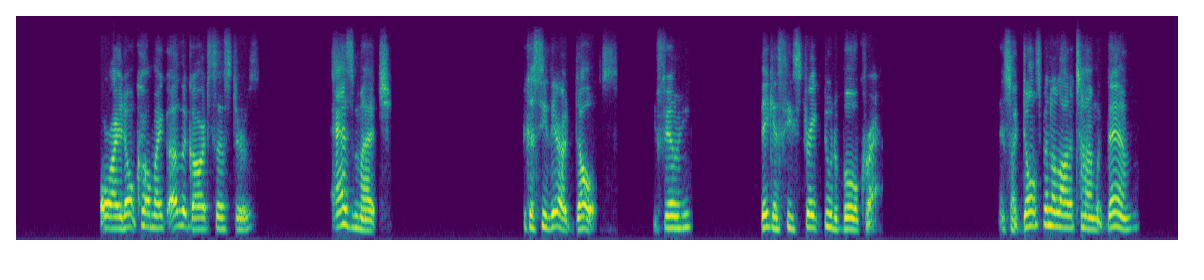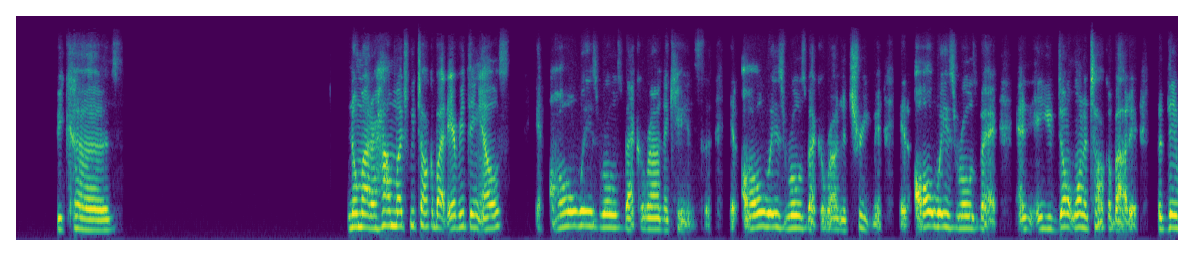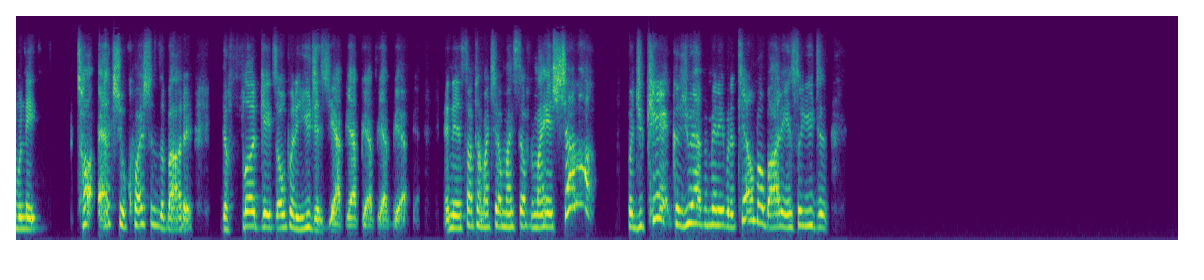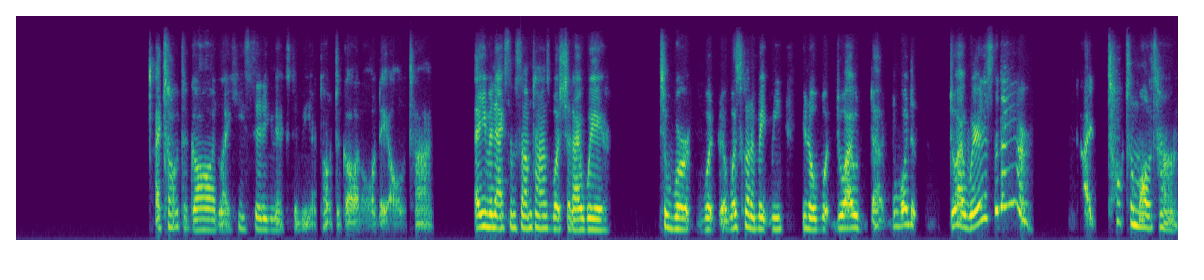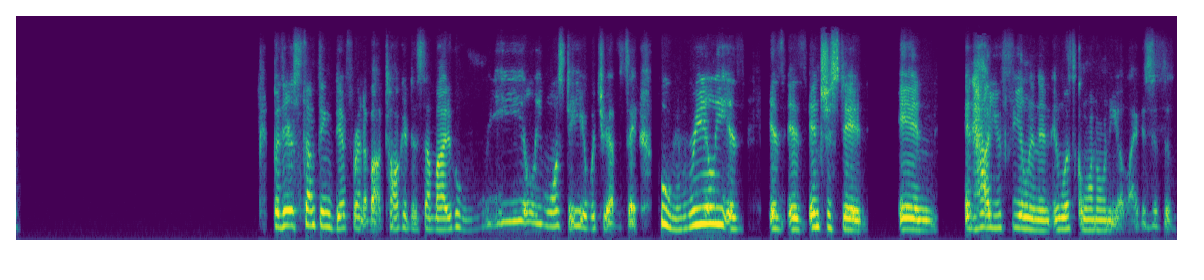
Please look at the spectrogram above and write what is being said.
or I don't call my other god sisters as much because see, they're adults. You feel me? They can see straight through the bullcrap. And so I don't spend a lot of time with them because no matter how much we talk about everything else, it always rolls back around to cancer. It always rolls back around to treatment. It always rolls back, and, and you don't want to talk about it. But then when they talk, you questions about it, the floodgates open, and you just yap, yap, yap, yap, yap, yap. And then sometimes I tell myself in my head, "Shut up," but you can't because you haven't been able to tell nobody, and so you just. I talk to God like He's sitting next to me. I talk to God all day, all the time. I even ask them sometimes, what should I wear to work? What what's going to make me, you know, what do I what do I wear this today? Or I talk to them all the time. But there's something different about talking to somebody who really wants to hear what you have to say, who really is is is interested in in how you're feeling and, and what's going on in your life. It's just a,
